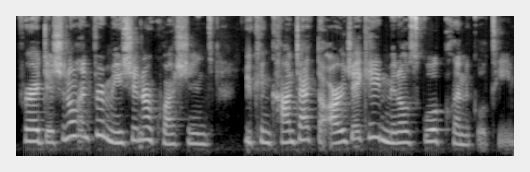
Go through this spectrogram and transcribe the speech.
For additional information or questions, you can contact the RJK Middle School Clinical Team.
